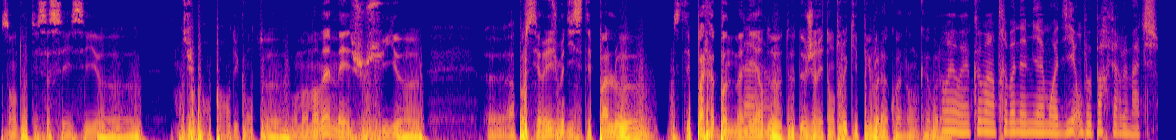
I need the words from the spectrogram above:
sans doute, et ça c'est, euh, je m'en suis pas rendu compte euh, au moment même, mais je suis a posteriori, je me dis c'était pas le, c'était pas la bonne manière bah, de, de, de, gérer ton truc, et puis voilà quoi. Donc voilà. Ouais ouais, comme un très bon ami à moi dit, on peut pas refaire le match.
